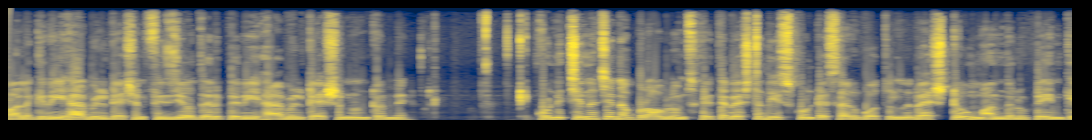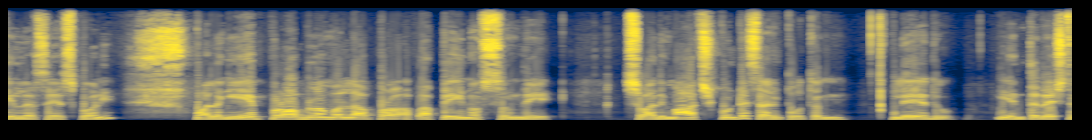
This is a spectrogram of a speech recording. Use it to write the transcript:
వాళ్ళకి రీహాబిలిటేషన్ ఫిజియోథెరపీ రీహాబిలిటేషన్ ఉంటుంది. కొన్ని చిన్న చిన్న ప్రాబ్లమ్స్కి అయితే రెస్ట్ తీసుకుంటే సరిపోతుంది. రెస్ట్ మందులు పెయిన్ కిల్లర్స్ వేసుకొని వాళ్ళకి ఏ ప్రాబ్లం వల్ల ఆ ప్రా- ఆ పెయిన్ వస్తుంది? సో అది మార్చుకుంటే సరిపోతుంది. లేదు ఎంత రెస్ట్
